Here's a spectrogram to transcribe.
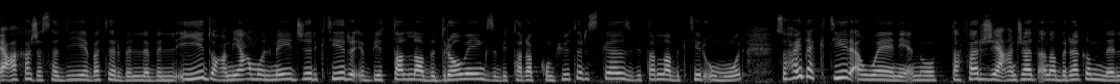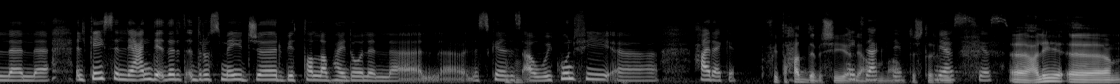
إعاقة جسدية بتر بالإيد وعم يعمل major كثير بيتطلب drawings بيتطلب computer skills بيتطلب كثير أمور. so هيدا كثير قواني إنه تفرجي عن جد أنا بالرغم من ال case اللي عندي قدرت أدرس major بيتطلب هدول ال skills أو يكون في آه، حركة. في تحدي بالشيء اللي exactly. عم تشتغلي yes, yes. آه علي آه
